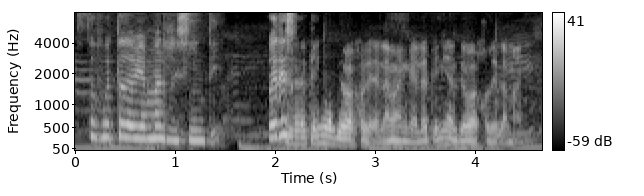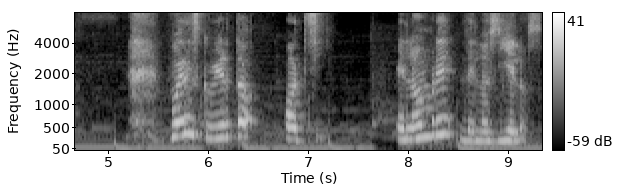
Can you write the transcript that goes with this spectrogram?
esto fue todavía más reciente. La tenías debajo de la manga, la tenías debajo de la manga. Fue descubierto Otzi, el hombre de los hielos,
